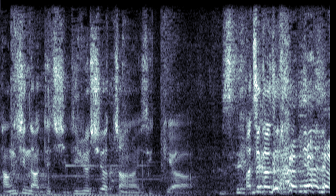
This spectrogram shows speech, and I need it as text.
당신 나한테 지- 뒤져 씌웠잖아 이 새끼야 아 잠깐 잠깐 미안해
